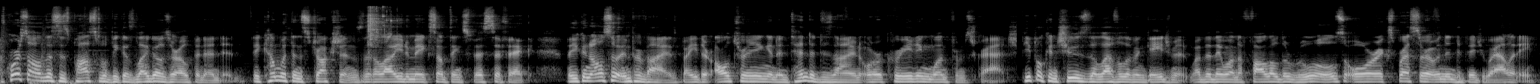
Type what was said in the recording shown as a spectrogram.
Of course all of this is possible because Legos are open-ended. They come with instructions that allow you to make something specific, but you can also improvise by either altering an intended design or creating one from scratch. People can choose the level of engagement, whether they want to follow the rules or express their own individuality.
